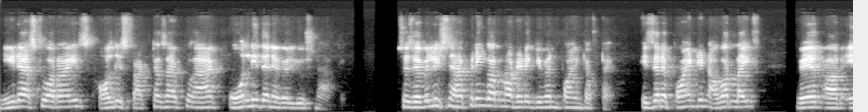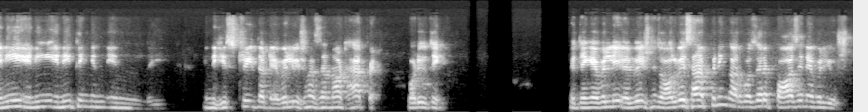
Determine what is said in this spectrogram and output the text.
need has to arise, all these factors have to act, only then evolution happens. So is evolution happening or not at a given point of time? Is there a point in our life where or any any anything in, in the in the history that evolution has not happened? What do you think? You think evolution is always happening or was there a pause in evolution?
